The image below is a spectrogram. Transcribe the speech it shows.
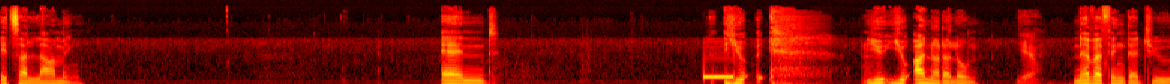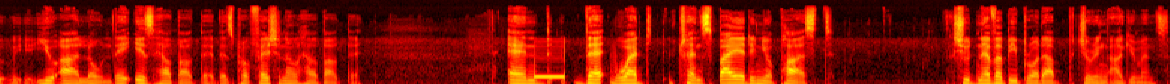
It's alarming. And you you you are not alone. Yeah. never think that you you are alone there is help out there there's professional help out there and that what transpired in your past should never be brought up during arguments.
